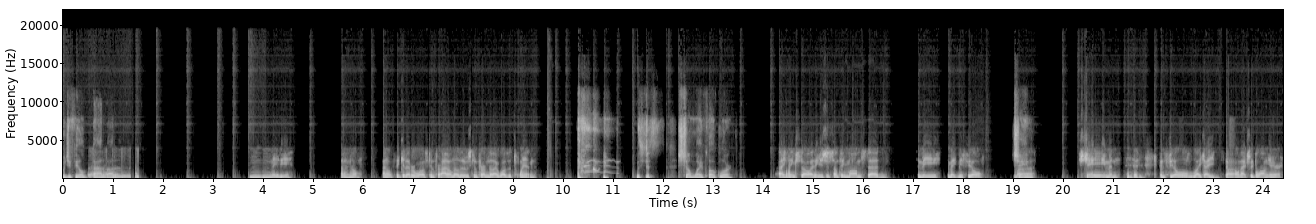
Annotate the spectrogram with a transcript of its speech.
Would you feel bad about it? Mm, Maybe. I don't know. I don't think it ever was confirmed. I don't know that it was confirmed that I was a twin. It's just Shumway folklore. I think so. I think it's just something mom said to me to make me feel Shame. uh, shame and and feel like I don't actually belong here.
